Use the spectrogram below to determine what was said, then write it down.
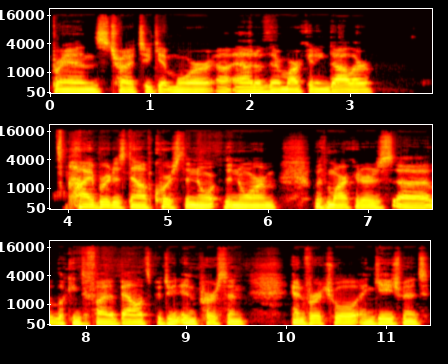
brands try to get more uh, out of their marketing dollar. Hybrid is now, of course, the, nor- the norm with marketers uh, looking to find a balance between in person and virtual engagement.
